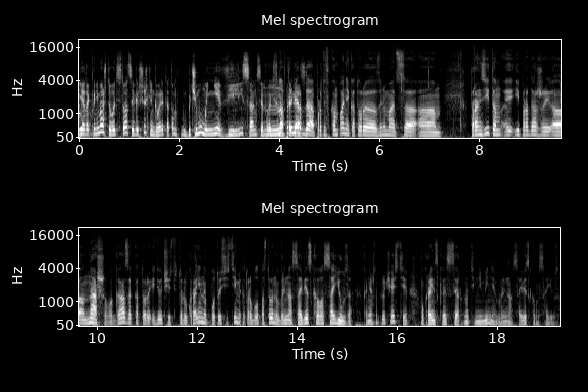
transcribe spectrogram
Я так понимаю, что в этой ситуации Игорь Шишкин говорит о том, почему мы не ввели санкции против Например, нафтогаза. да, против компании, которая занимается э, транзитом э, и продажей э, нашего газа, который идет через территорию Украины по той системе, которая была построена во времена Советского Союза. Конечно, при участии Украинской ССР, но тем не менее во времена Советского Союза.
